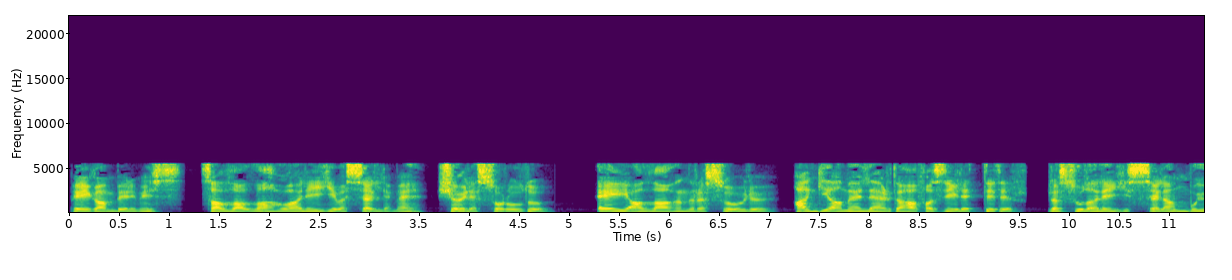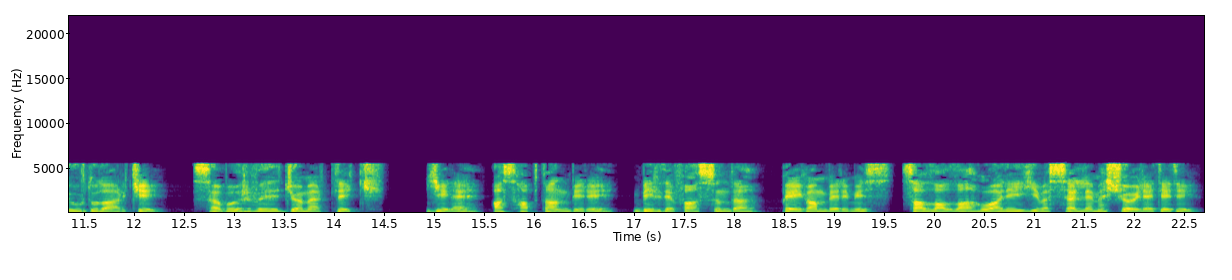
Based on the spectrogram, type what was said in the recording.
Peygamberimiz sallallahu aleyhi ve selleme şöyle soruldu. Ey Allah'ın Resulü! Hangi ameller daha faziletlidir? Resul aleyhisselam buyurdular ki, sabır ve cömertlik. Yine ashabtan biri bir defasında Peygamberimiz sallallahu aleyhi ve selleme şöyle dedi.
